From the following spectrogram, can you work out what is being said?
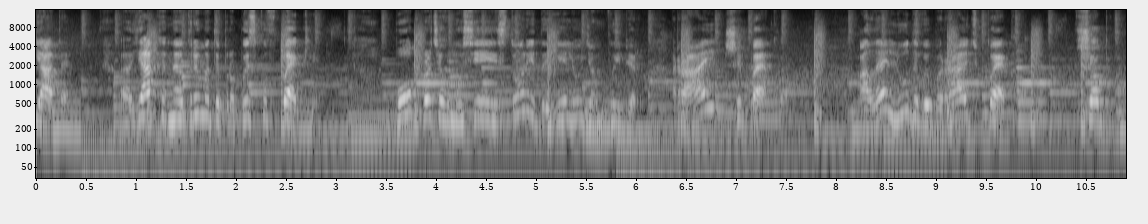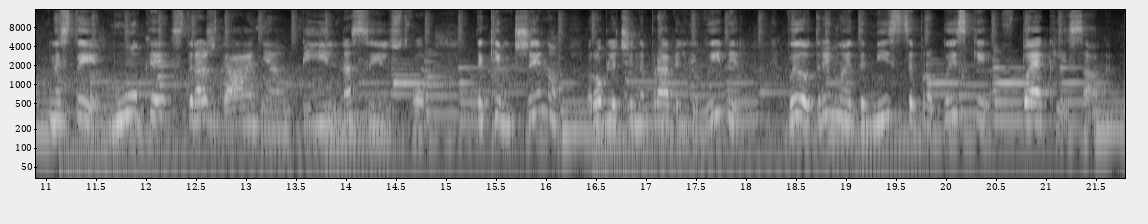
П'яте. Як не отримати прописку в пеклі? Бог протягом усієї історії дає людям вибір рай чи пекло. Але люди вибирають пекло, щоб нести муки, страждання, біль, насильство. Таким чином, роблячи неправильний вибір, ви отримуєте місце прописки в пеклі саме.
